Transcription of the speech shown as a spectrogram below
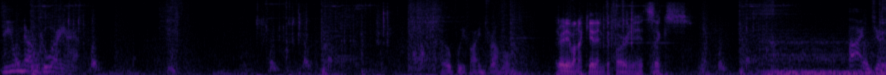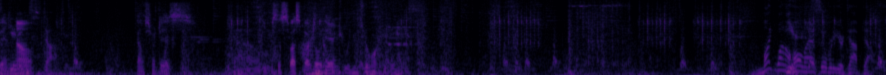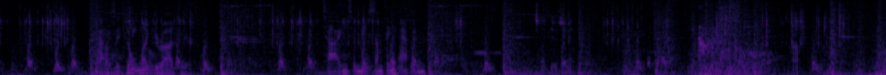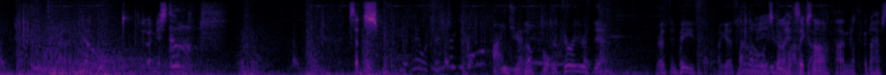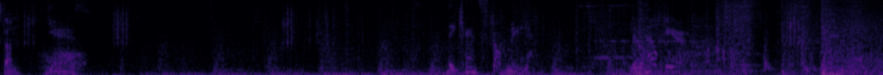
Do you know who I am? Hope we find trouble. I really wanna kill him before he hits six. I'm just him getting now. started. Comes for this. Oh, Use the swashbuckle here. to enjoy this. Might want to haul ass over to your top tower. How's it Don't feel? like your odds here. Time to make something happen. It's not using it. Oh, okay. Dude, I missed. Such. I journey well, forward. The courier's dead. Rest in peace, I guess. Might want to He's gonna hit six now. I'm not gonna have stun. Yes. They can't stop me. Little help here.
